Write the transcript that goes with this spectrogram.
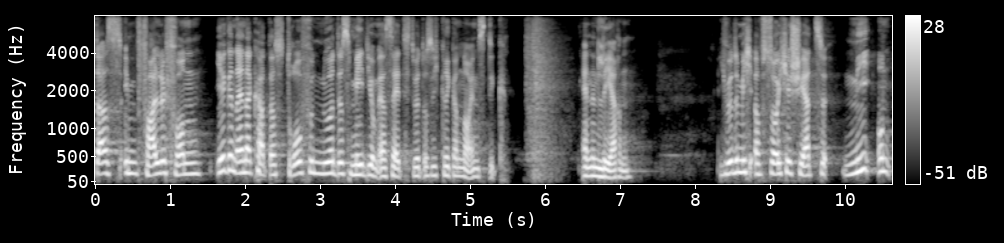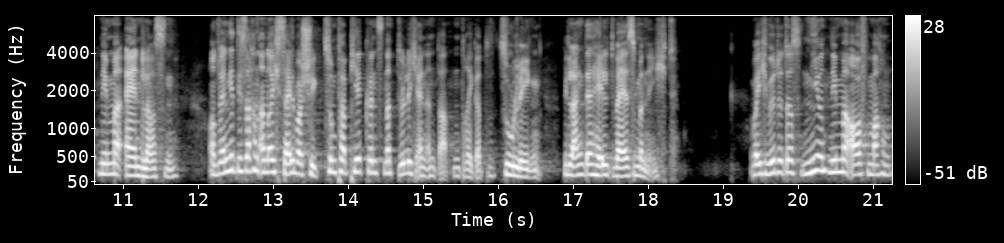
dass im Falle von irgendeiner Katastrophe nur das Medium ersetzt wird. Also ich kriege einen neuen Stick, einen leeren. Ich würde mich auf solche Scherze nie und nimmer einlassen. Und wenn ihr die Sachen an euch selber schickt, zum Papier könnt ihr natürlich einen Datenträger dazulegen. Wie lange der hält, weiß man nicht. Aber ich würde das nie und nimmer aufmachen.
